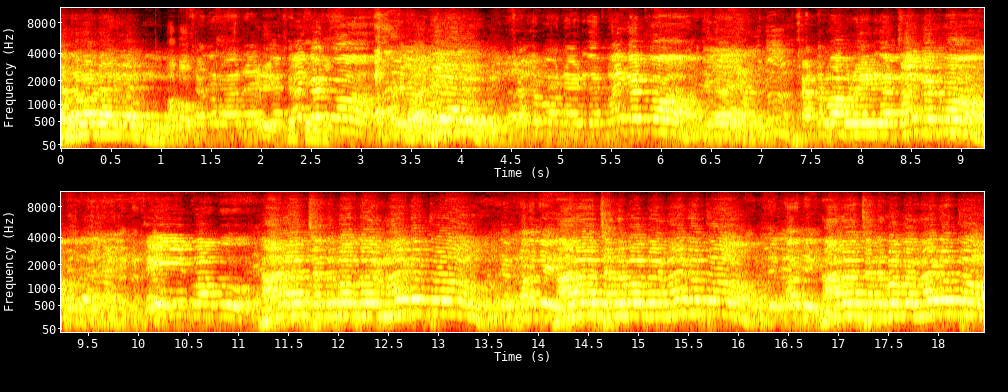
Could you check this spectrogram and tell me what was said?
చంద్రబాబు నాయుడు గారికి. చంద్రబాబు నాయుడు గారి నాయకత్వం. వర్ధిల్లాలి. చంద్రబాబు నాయుడు గారి నాయకత్వం. చంద్రబాబు నాయుడు గారి నాయకత్వం. జై బాబు. నారా చంద్రబాబు గారి నాయకత్వం. నారా చంద్రబాబు గారి నాయకత్వం. నారా చంద్రబాబు గారి నాయకత్వం.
